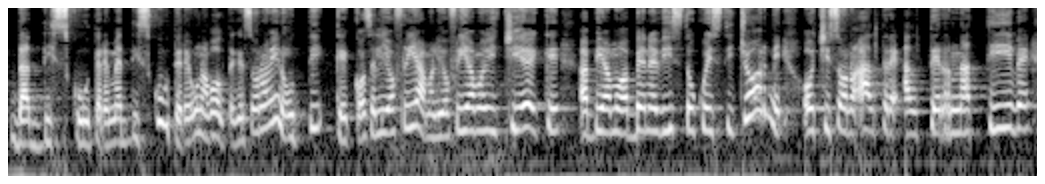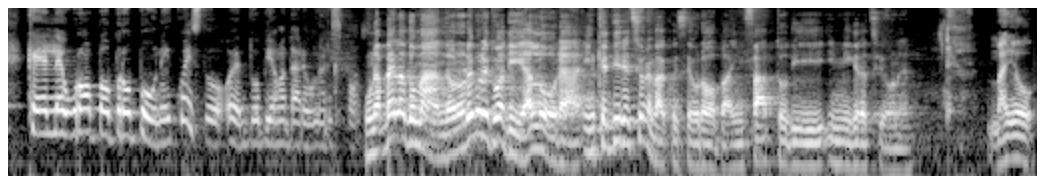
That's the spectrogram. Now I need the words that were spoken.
da discutere ma discutere una volta che sono venuti che cosa gli offriamo? Gli offriamo i CE che abbiamo appena visto questi giorni o ci ci sono altre alternative che l'Europa propone? Questo eh, dobbiamo dare una risposta. Una bella domanda, onorevole Tuadì, allora in che direzione va questa Europa in fatto di immigrazione? Ma io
